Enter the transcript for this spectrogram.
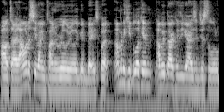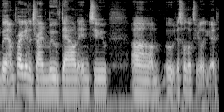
outside. I want to see if I can find a really, really good base, but I'm going to keep looking. I'll be back with you guys in just a little bit. I'm probably going to try and move down into, um, ooh, this one looks really good.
